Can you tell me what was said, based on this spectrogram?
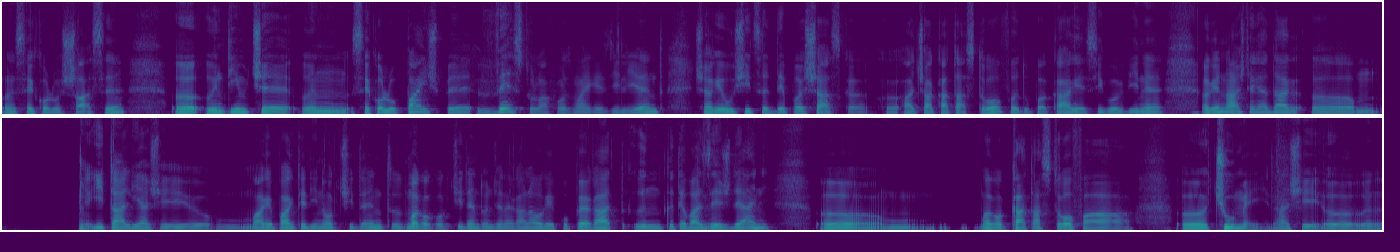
în secolul 6, uh, în timp ce în secolul 14 vestul a fost mai rezilient și a reușit să depășească uh, acea catastrofă, după care, sigur, vine renașterea, dar Italia și mare parte din Occident, mă rog, Occidentul în general, au recuperat în câteva mm. zeci de ani mă rog, catastrofa uh, ciumei. Da? Și uh,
